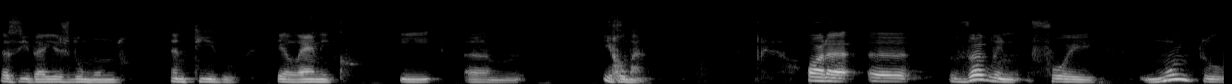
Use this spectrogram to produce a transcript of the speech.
as ideias do mundo antigo, helénico e, um, e romano. Ora, uh, foi muito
